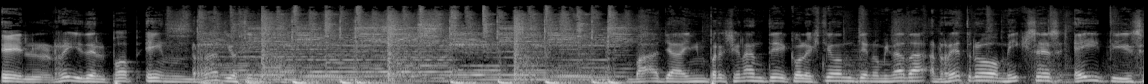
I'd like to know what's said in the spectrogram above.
el rey del pop en Radio 5. Vaya impresionante colección denominada Retro Mixes 80s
